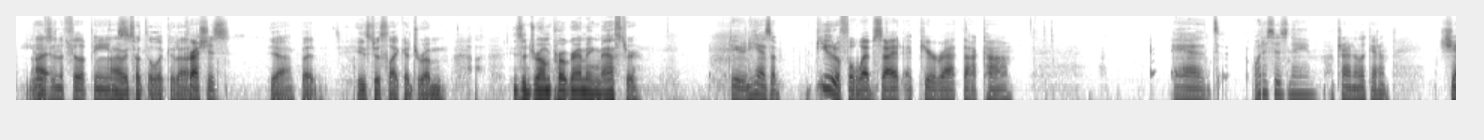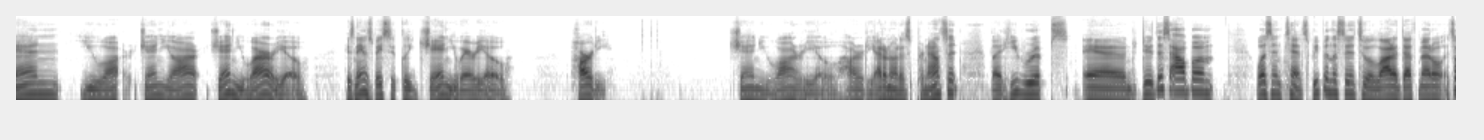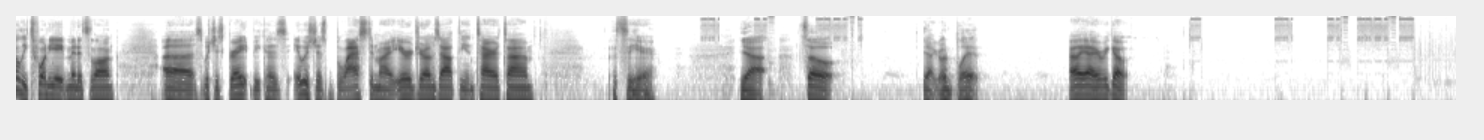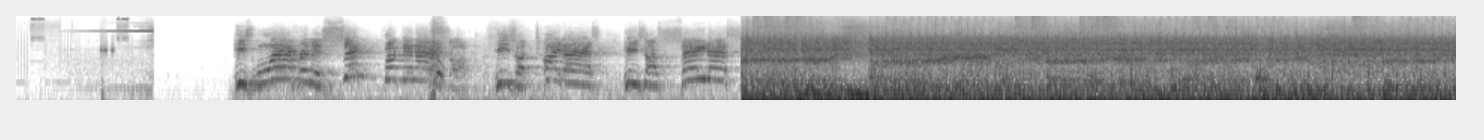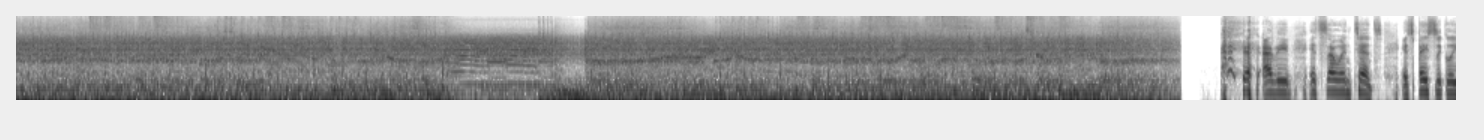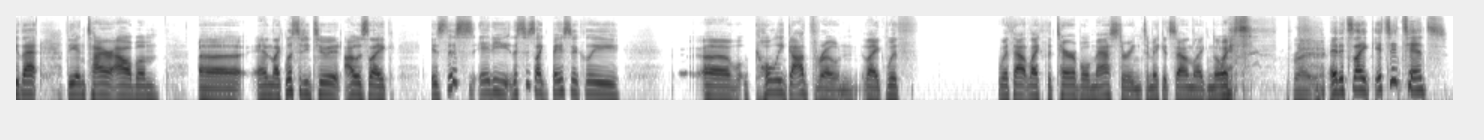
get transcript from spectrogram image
He lives I- in the Philippines. I always have to look it up. crushes. Yeah, but he's just like a drum. He's a drum programming master. Dude, and he has a beautiful website at purewrath.com. And what is his name? I'm trying to look at him. Jan Januar Januario. His name is basically Januario Hardy. Januario Hardy. I don't know how to pronounce it, but he rips. And dude, this album was intense. We've been listening to a lot of death metal. It's only 28 minutes long, uh, which is great because it was just blasting my eardrums out the entire time. Let's see here. Yeah. So, yeah, go ahead and play it. Oh yeah, here we go. He's laughing his sick fucking ass off. He's a tight ass. He's a sadist. I mean, it's so intense. It's basically that the entire album. Uh, and like listening to it, I was like, is this any? This is like basically, uh, Holy God Throne, like with, without like the terrible mastering to make it sound like noise. Right. and it's like it's intense.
